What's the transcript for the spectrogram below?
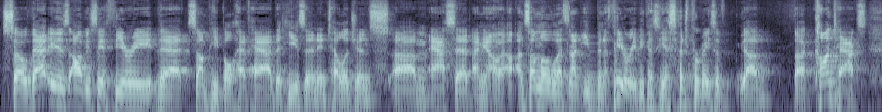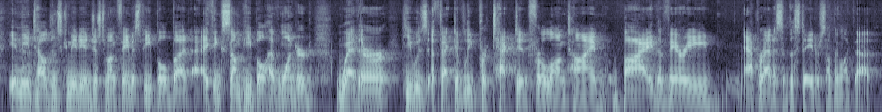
So, that is obviously a theory that some people have had that he's an intelligence um, asset. I mean, uh, on some level, that's not even a theory because he has such pervasive. Uh, uh, contacts in the intelligence community and just among famous people, but I think some people have wondered whether he was effectively protected for a long time by the very apparatus of the state or something like that.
